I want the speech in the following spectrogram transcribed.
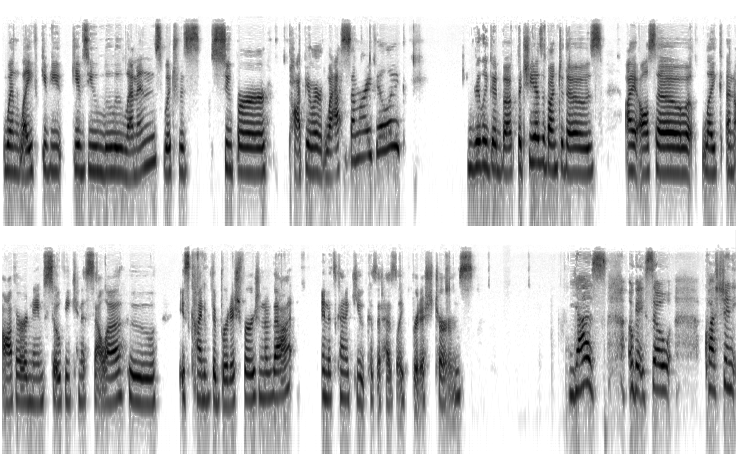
when life give you gives you lululemons which was super popular last summer i feel like. Really good book but she has a bunch of those. I also like an author named sophie kinsella who is kind of the british version of that and it's kind of cute because it has like british terms. Yes. Okay so question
